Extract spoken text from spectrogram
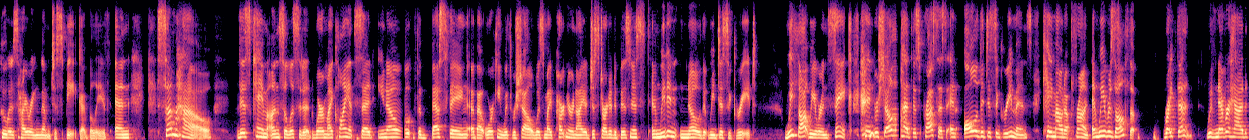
who was hiring them to speak, I believe. And somehow this came unsolicited where my client said, You know, the best thing about working with Rochelle was my partner and I had just started a business and we didn't know that we disagreed. We thought we were in sync. And Rochelle had this process, and all of the disagreements came out up front, and we resolved them right then. We've never had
